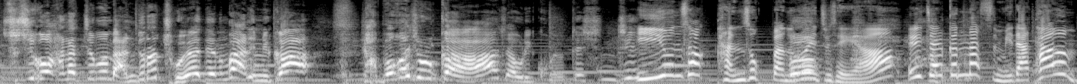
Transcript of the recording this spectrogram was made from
수식어 하나쯤은 만들어 줘야 되는 거 아닙니까? 야 뭐가 좋을까? 자 우리 코요태 신지. 이윤석 단속반으로 어? 해주세요. 1절 끝났습니다. 다음.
